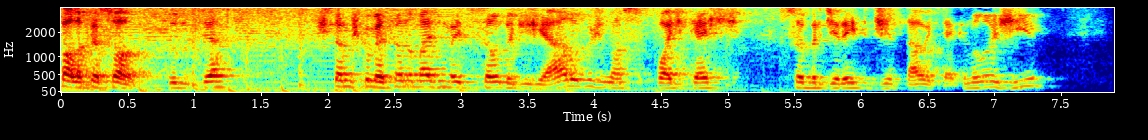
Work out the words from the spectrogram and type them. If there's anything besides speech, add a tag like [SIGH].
Fala pessoal, tudo certo? Estamos começando mais uma edição do Diálogos, nosso podcast sobre direito digital e tecnologia.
